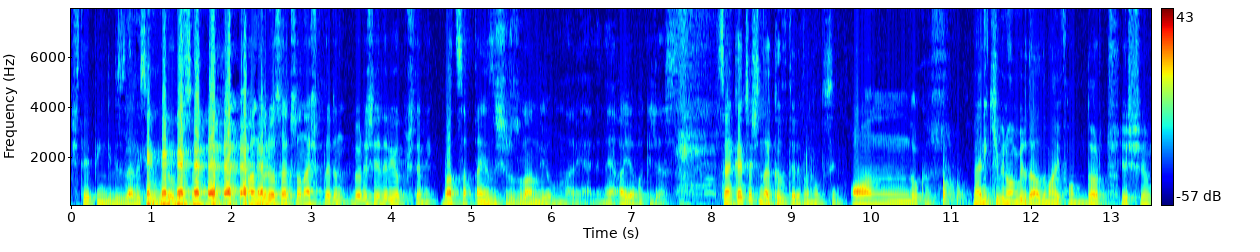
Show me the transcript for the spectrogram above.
işte hep İngilizlerle sevgili olursa Anglo-Sakson aşkların böyle şeyleri yokmuş demek. WhatsApp'tan yazışırız ulan diyor bunlar yani. Ne aya bakacağız. Sen kaç yaşında akıllı telefonun oldu senin? 19. Ben 2011'de aldım iPhone 4. Yaşım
